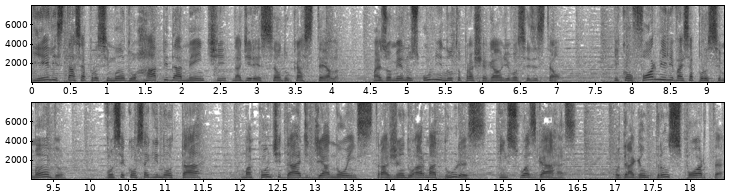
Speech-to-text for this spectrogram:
E ele está se aproximando rapidamente na direção do castelo. Mais ou menos um minuto para chegar onde vocês estão. E conforme ele vai se aproximando, você consegue notar uma quantidade de anões trajando armaduras em suas garras. O dragão transporta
